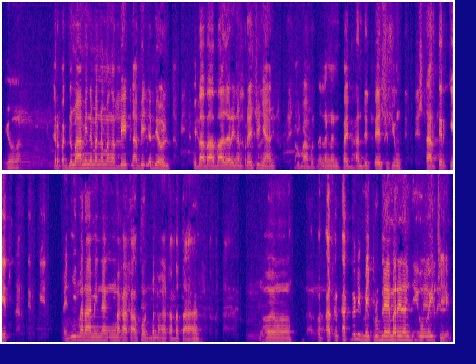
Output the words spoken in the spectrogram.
Yun. Pero pag dumami naman ng mga vape na available, ibababa na rin ang presyo niyan. Umabot na lang ng 500 pesos yung starter kit. Eh di marami nang makaka-afford ng mga kabataan. So, actually, may problema rin ang DOH eh.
